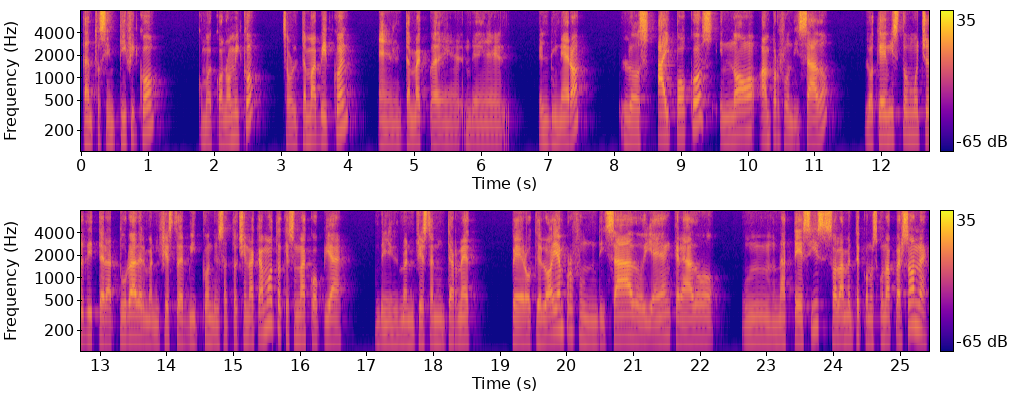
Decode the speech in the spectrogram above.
tanto científico como económico sobre el tema Bitcoin, en el tema del de, el dinero, los hay pocos y no han profundizado. Lo que he visto mucho es literatura del manifiesto de Bitcoin de Satoshi Nakamoto, que es una copia del manifiesto en Internet, pero que lo hayan profundizado y hayan creado una tesis, solamente conozco una persona,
